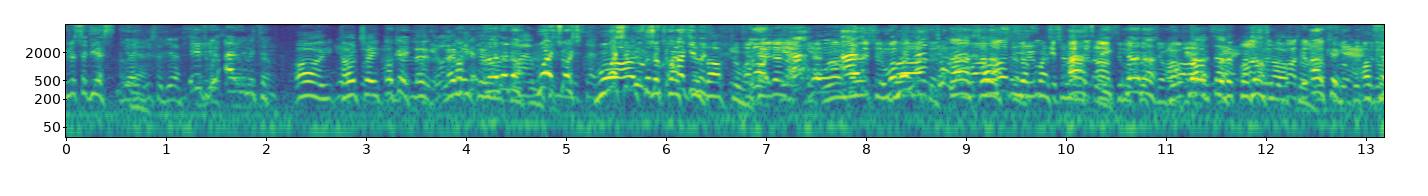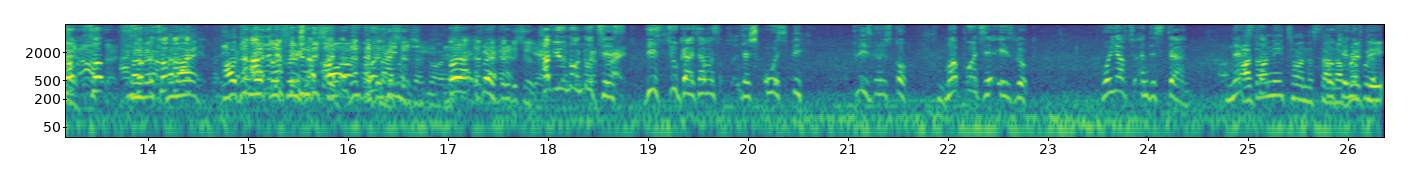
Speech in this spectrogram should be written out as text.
you just said yes. Yeah, you said yes. It's got unlimited. Oh, don't change. Okay. Let, let me okay. give No, my no, no. conclusion. Watch, watch. We'll Watch answer the the logical questions argument. afterwards. God, Okay, then, uh, yeah, one uh, position, We'll one answer, position. we'll Uh, answer your If question I ask can me. answer No, my no. question, We'll okay. answer the question No. afterwards. Okay. Yeah. So, so, So, so, so, can I? I'll do my that's the conclusion. condition. That's the okay. condition. Go on. All right, Fred. condition. Have you not That's noticed right. these two guys haven't? They should always speak. Please, can you stop? My point here is, look, what you have to understand. Next I don't time- need to understand. Okay, I've read problem.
